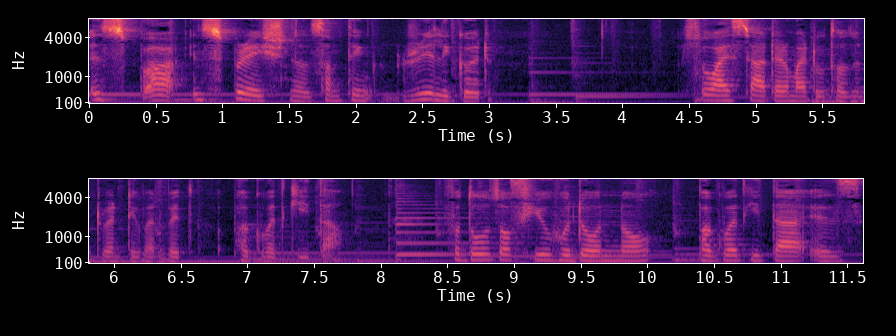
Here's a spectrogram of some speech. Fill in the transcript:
insp- inspirational, something really good so I started my 2021 with Bhagavad Gita. For those of you who don't know, Bhagavad Gita is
